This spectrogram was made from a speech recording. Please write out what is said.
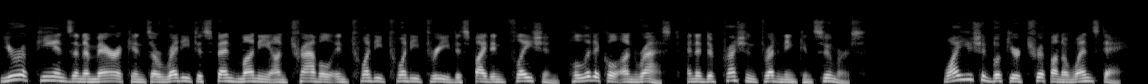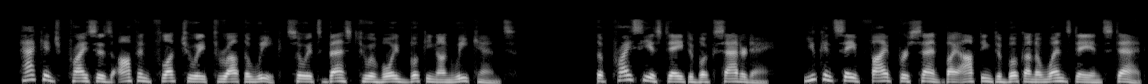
Europeans and Americans are ready to spend money on travel in 2023 despite inflation, political unrest, and a depression threatening consumers. Why you should book your trip on a Wednesday. Package prices often fluctuate throughout the week, so it's best to avoid booking on weekends. The priciest day to book Saturday. You can save 5% by opting to book on a Wednesday instead.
